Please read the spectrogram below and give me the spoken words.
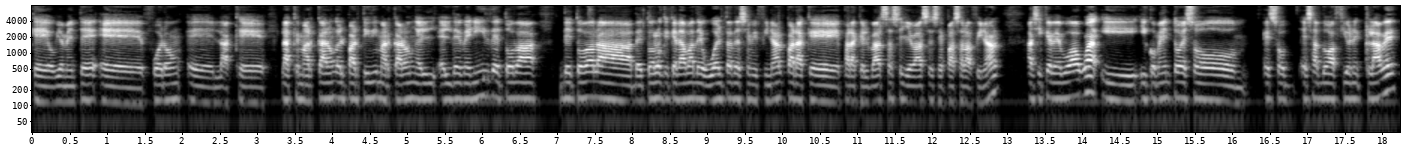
que obviamente eh, fueron eh, las, que, las que marcaron el partido y marcaron el, el devenir de toda de toda la de todo lo que quedaba de vuelta de semifinal para que para que el Barça se llevase ese paso a la final. Así que bebo agua y, comento eso, eso, esas dos acciones clave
